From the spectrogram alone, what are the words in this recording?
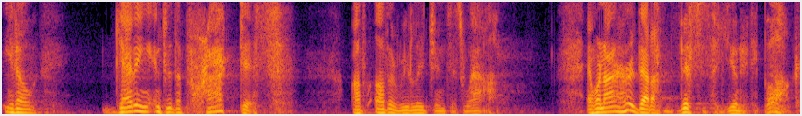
you know, getting into the practice of other religions as well. And when I heard that, I, this is a unity book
